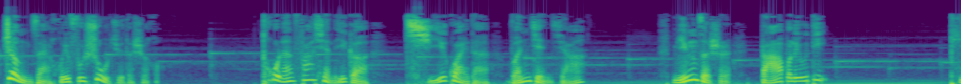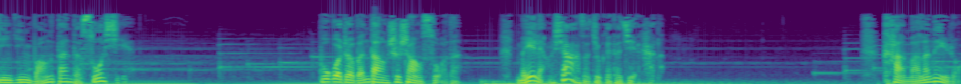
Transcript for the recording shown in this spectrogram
正在恢复数据的时候，突然发现了一个奇怪的文件夹，名字是 “WD”，拼音王丹的缩写。不过这文档是上锁的，没两下子就给他解开了。看完了内容，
